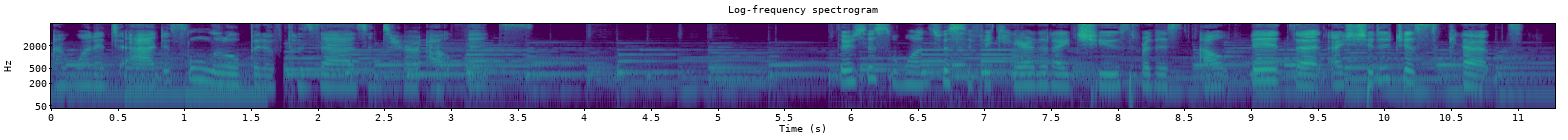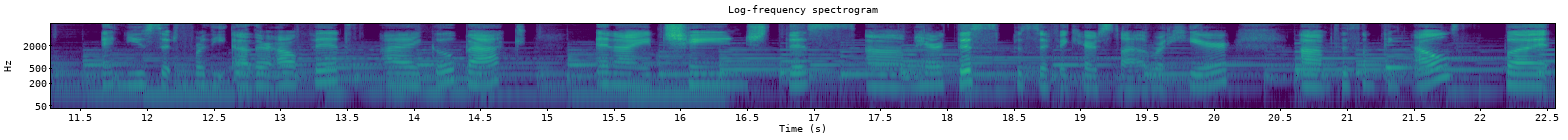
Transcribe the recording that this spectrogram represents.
I wanted to add just a little bit of pizzazz into her outfits. There's this one specific hair that I choose for this outfit that I should have just kept and used it for the other outfit. I go back and I change this um, hair, this specific hairstyle right here, um, to something else. But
